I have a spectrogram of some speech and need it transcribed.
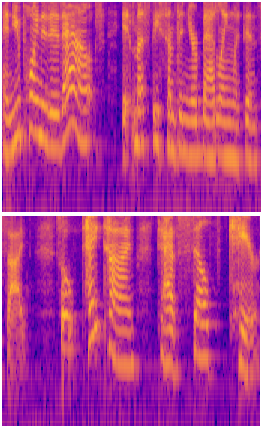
and you pointed it out, it must be something you're battling with inside. So take time to have self-care.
